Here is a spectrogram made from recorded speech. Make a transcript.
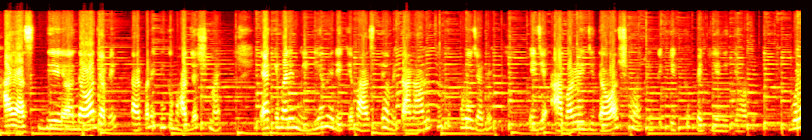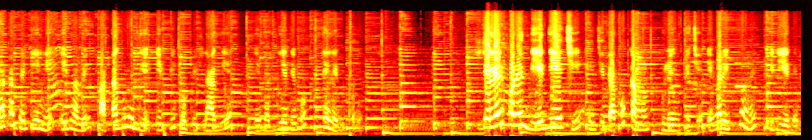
হাই আঁচ দিয়ে দেওয়া যাবে। তারপরে কিন্তু ভাজার সময় একেবারে মিডিয়ামে রেখে ভাজতে হবে, তা না হলে কিন্তু পুড়ে যাবে। এই যে আবার এই যে দেওয়ার সময় কিন্তু একটু ফেটিয়ে নিতে হবে। গোলাটা ফেটিয়ে নিয়ে এইভাবে পাতাগুলো দিয়ে এপিট ওপিট লাগিয়ে এবার দিয়ে দেব তেলের উপরে। তেলের পরে দিয়ে দিয়েছি, এই যে দেখো কেমন ফুলে উঠেছে। এবার একটু আমি ফিরিয়ে দেব।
